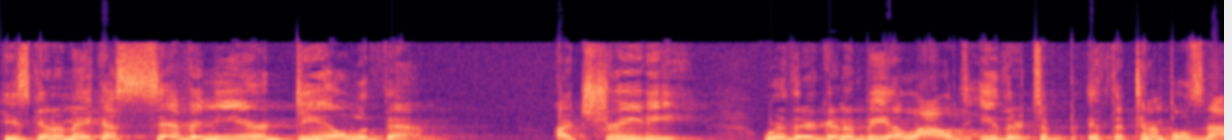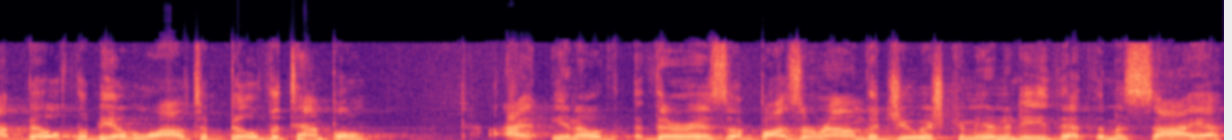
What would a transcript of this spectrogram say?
He's going to make a seven year deal with them, a treaty where they're going to be allowed either to, if the temple's not built, they'll be able allowed to build the temple. I, you know, there is a buzz around the Jewish community that the Messiah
